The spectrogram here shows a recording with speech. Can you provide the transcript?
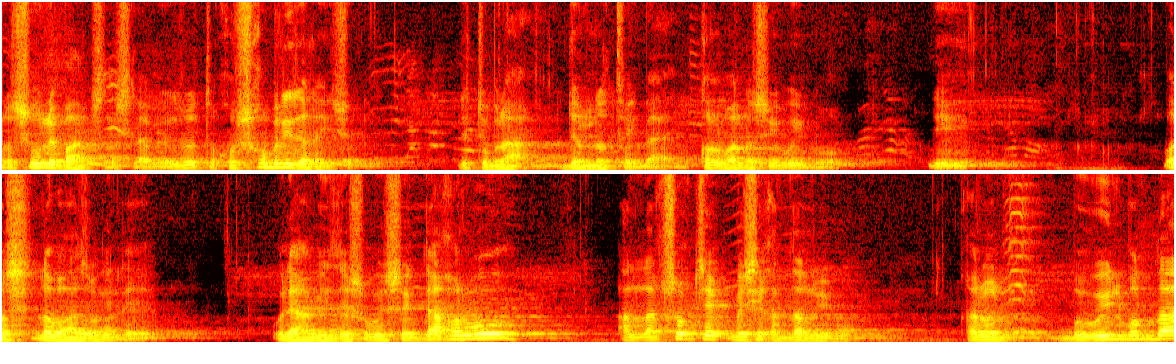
রসুলে বাপ ইসলামে যত খুশখবরি জানাইছ যে তোমরা জন্নত পাইবা, কলবা নসিব হইব। জি। বস, নমাজ গেলে বলে, আমি যে সময় শ্রদ্ধা করব, আল্লাহর সবচেয়ে বেশি খাদ্যা লইব কারণ ববিল বন্দা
